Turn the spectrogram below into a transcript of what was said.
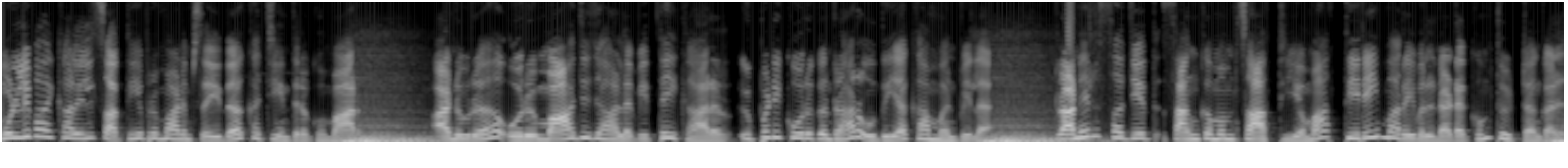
முள்ளிவாய்க்காலில் சத்தியப்பிரமாணம் செய்த கச்சேந்திரகுமார் அனுர ஒரு மாதிஜால வித்தைக்காரர் இப்படி கூறுகின்றார் உதய கம்மன்பில. ரணில் சஜித் சங்கமம் சாத்தியமா? திரைமறைவில் நடக்கும் திட்டங்கள்.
